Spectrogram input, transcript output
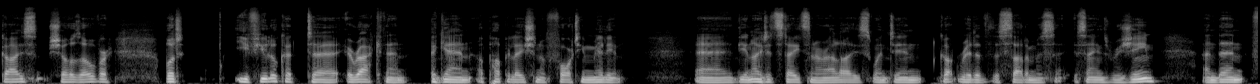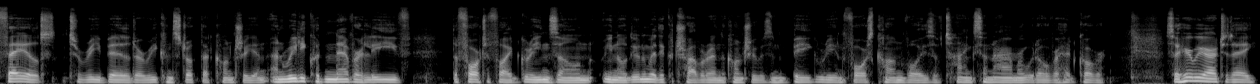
guys, show's over. But if you look at uh, Iraq, then again, a population of 40 million. Uh, the United States and our allies went in, got rid of the Saddam Hussein's regime, and then failed to rebuild or reconstruct that country and, and really could never leave the fortified green zone. You know, the only way they could travel around the country was in big reinforced convoys of tanks and armour with overhead cover. So here we are today,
